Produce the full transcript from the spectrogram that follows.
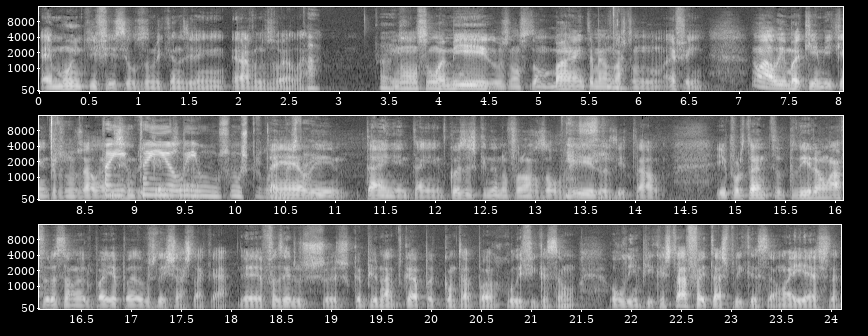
é muito difícil os americanos irem à Venezuela. Ah, não são amigos, não se dão bem, também não, não. gostam. Enfim, não há ali uma química entre os venezuelanos tem, e os americanos. Tem ali uns, uns problemas. Tem ali, têm, têm, coisas que ainda não foram resolvidas e tal e, portanto, pediram à Federação Europeia para os deixar estar cá, é, fazer os, os campeonatos cá para contar para a qualificação olímpica. Está feita a explicação, é esta.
